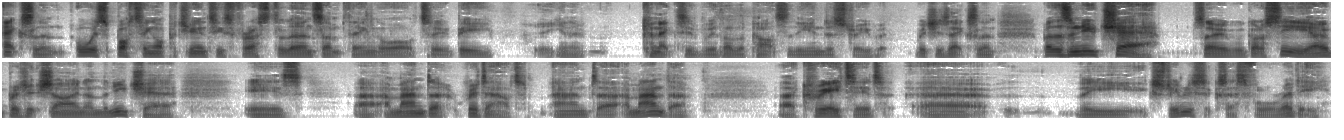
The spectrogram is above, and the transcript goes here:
excellent. Always spotting opportunities for us to learn something or to be, you know, connected with other parts of the industry, but, which is excellent. But there's a new chair. So we've got a CEO, Bridget Shine, and the new chair is uh, Amanda Ridout. And uh, Amanda uh, created uh, the extremely successful already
